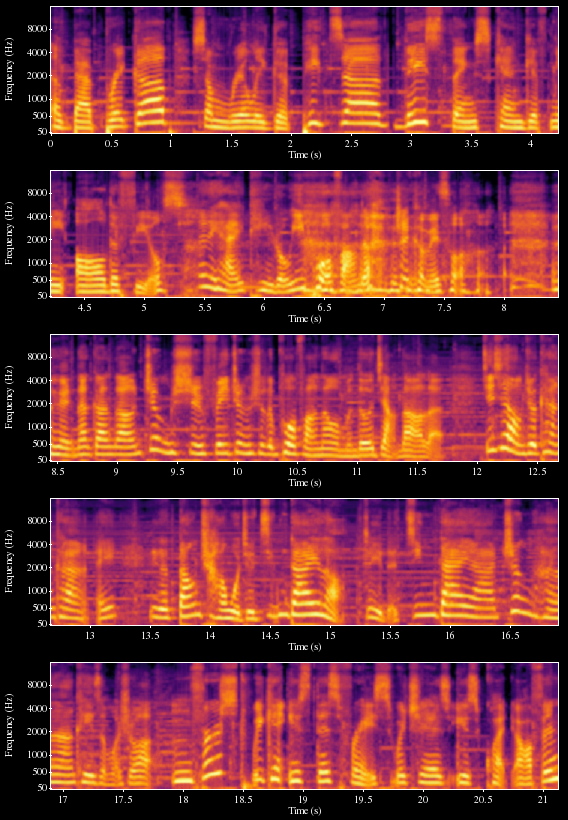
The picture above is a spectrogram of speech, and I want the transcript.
a bad breakup, some really good pizza. These things can give me all the feels. 那你还挺容易破防的。这可没错。 OK，那刚刚正式、非正式的破防呢，我们都讲到了。接下来我们就看看，哎，那个当场我就惊呆了。这里的惊呆啊、震撼啊，可以怎么说？嗯，First we can use this phrase, which is used quite often,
